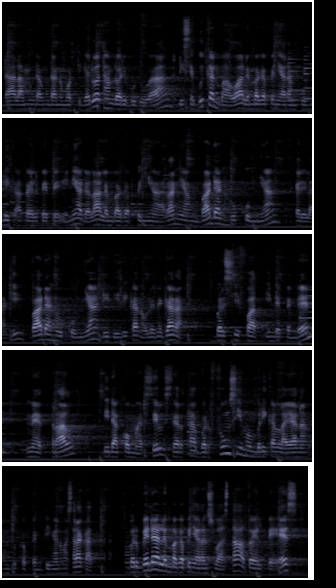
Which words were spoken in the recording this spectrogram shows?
dalam Undang-Undang Nomor 32 Tahun 2002 disebutkan bahwa lembaga penyiaran publik atau LPP ini adalah lembaga penyiaran yang badan hukumnya sekali lagi badan hukumnya didirikan oleh negara bersifat independen, netral, tidak komersil serta berfungsi memberikan layanan untuk kepentingan masyarakat. Berbeda lembaga penyiaran swasta atau LPS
